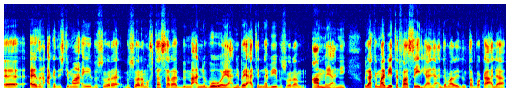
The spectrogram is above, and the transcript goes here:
آه، أيضا عقد اجتماعي بصورة بصورة مختصرة مع النبوة يعني بيعة النبي بصورة عامة يعني ولكن ما به تفاصيل. يعني عندما نريد نطبقه على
